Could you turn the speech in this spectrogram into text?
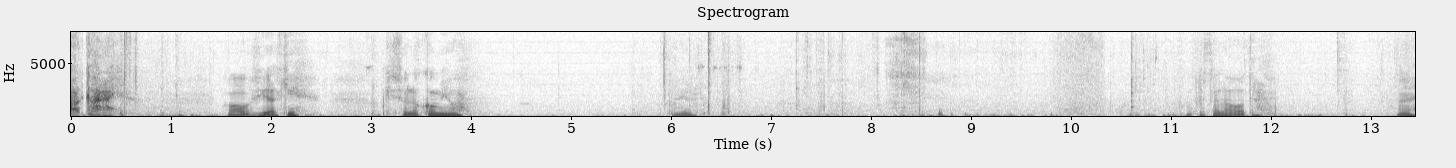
Ah, caray. Oh, sí, aquí. Aquí se lo comió. Miren. Acá está la otra. ¿Eh?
